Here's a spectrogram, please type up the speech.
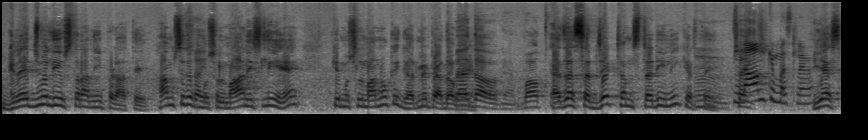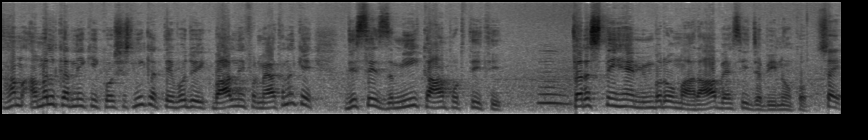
ग्रेजुअली उस तरह नहीं पढ़ाते। हम सिर्फ़ मुसलमान इसलिए हैं कि मुसलमानों के घर में पैदा, पैदा हो गए बहुत एज अ सब्जेक्ट हम स्टडी नहीं करते। हम्म, नाम के मसले में। यस हम अमल करने की कोशिश नहीं करते। वो जो इकबाल ने फरमाया था ना कि जिससे जमी काँप उठती थी हम्म। तरसते हैं मिम्बर महाराब ऐसी जबीनों को। सही।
